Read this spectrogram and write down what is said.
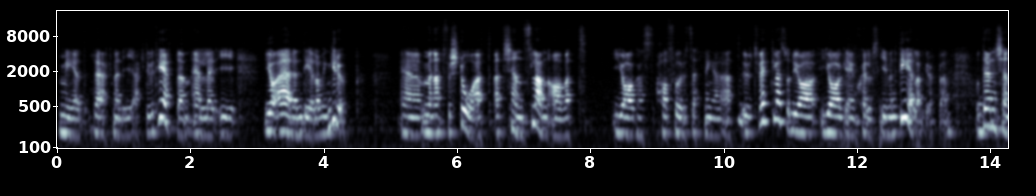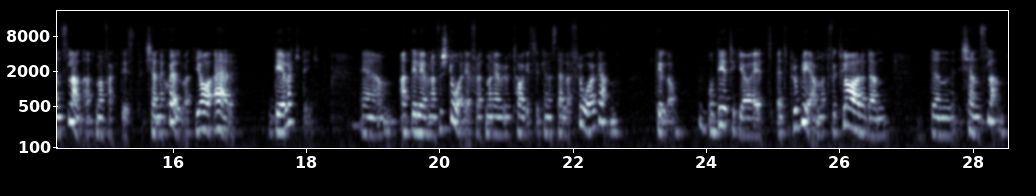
medräknad i aktiviteten eller i, jag är en del av en grupp. Eh, Men att förstå att, att känslan av att jag har, har förutsättningar att utvecklas och jag, jag är en självskriven del av gruppen. Och den känslan att man faktiskt känner själv att jag är delaktig. Eh, Att eleverna förstår det för att man överhuvudtaget ska kunna ställa frågan till dem. Och det tycker jag är ett, ett problem, att förklara den, den känslan.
